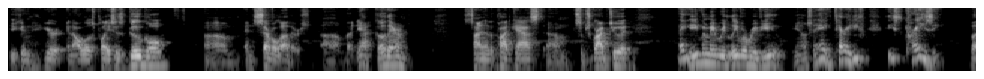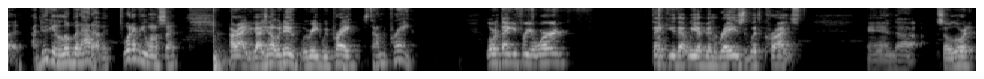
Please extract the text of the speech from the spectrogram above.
You can hear it in all those places, Google, um, and several others. Uh, but yeah, go there sign in the podcast, um, subscribe to it. Hey, even maybe leave a review. You know, say, hey, Terry, he, he's crazy, but I do get a little bit out of it. It's whatever you want to say. All right, you guys, you know what we do? We read, we pray. It's time to pray. Lord, thank you for your word. Thank you that we have been raised with Christ. And uh, so, Lord,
